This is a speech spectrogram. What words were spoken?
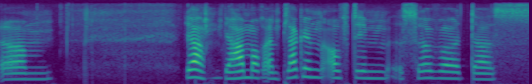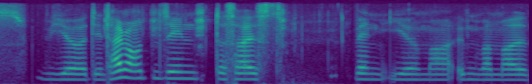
Ähm, ja, wir haben auch ein Plugin auf dem Server, dass wir den Timer unten sehen. Das heißt, wenn ihr mal irgendwann mal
